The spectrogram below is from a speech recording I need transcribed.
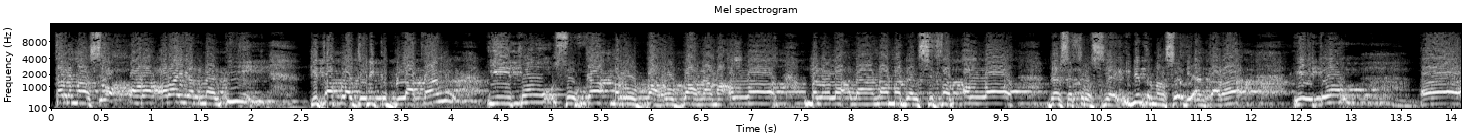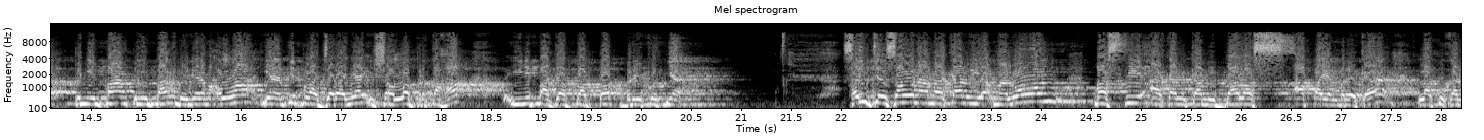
termasuk orang-orang yang nanti kita pelajari ke belakang yaitu suka merubah-rubah nama Allah, menolak nama dan sifat Allah dan seterusnya. Ini termasuk di antara yaitu penyimpangan-penyimpangan uh, dari nama Allah yang nanti pelajarannya insya Allah bertahap ini pada bab-bab berikutnya. Sayujazawna makanu ya'malun pasti akan kami balas apa yang mereka lakukan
